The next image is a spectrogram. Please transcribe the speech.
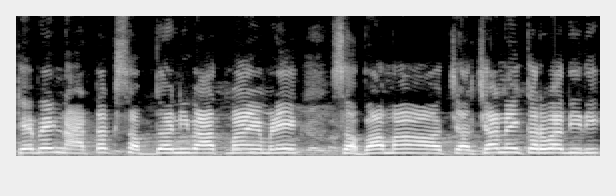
કે ભાઈ નાટક શબ્દની વાતમાં એમણે સભામાં ચર્ચા નહીં કરવા દીધી.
